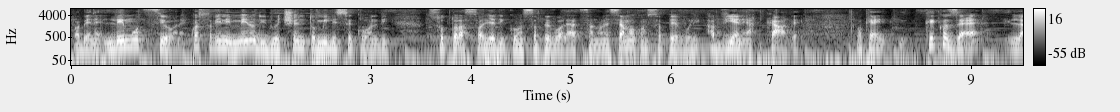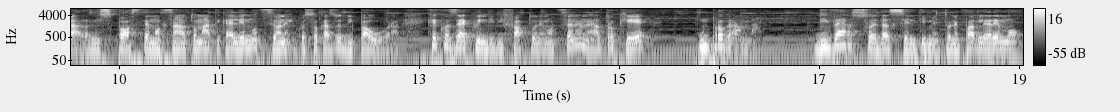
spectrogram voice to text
va bene? L'emozione, questo avviene in meno di 200 millisecondi sotto la soglia di consapevolezza, non ne siamo consapevoli, avviene, accade. Ok, che cos'è la risposta emozionale automatica? È l'emozione, in questo caso di paura. Che cos'è quindi di fatto un'emozione? Non è altro che un programma. Diverso è dal sentimento, ne parleremo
